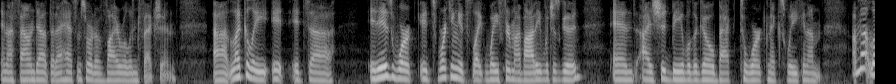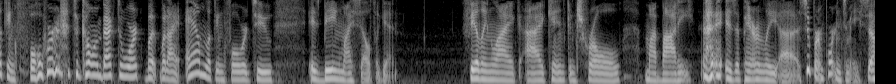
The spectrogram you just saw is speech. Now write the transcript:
and I found out that I had some sort of viral infection. Uh, luckily, it it's uh it is work it's working its like way through my body, which is good, and I should be able to go back to work next week. And I'm I'm not looking forward to going back to work, but what I am looking forward to is being myself again. Feeling like I can control my body is apparently uh, super important to me. So,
